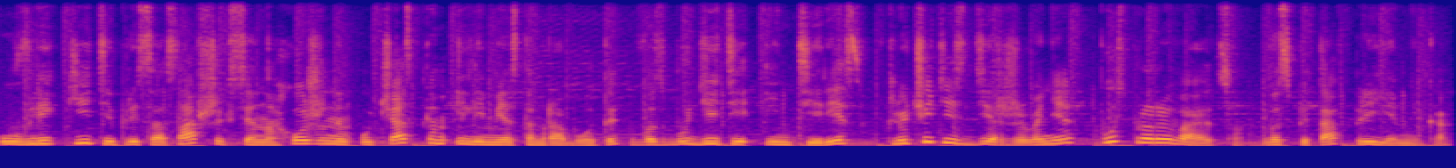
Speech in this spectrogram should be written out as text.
Увлеките присосавшихся нахоженным участком или местом работы, возбудите интерес, включите сдерживание, пусть прорываются, воспитав преемника.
